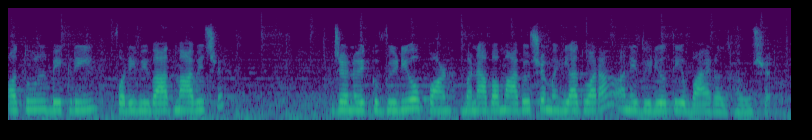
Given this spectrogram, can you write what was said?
અતુલ બેકરી ફરી વિવાદમાં આવી છે. જેનો એક વીડિયો પણ બનાવવામાં આવ્યો છે મહિલા દ્વારા અને વીડિયો તે વાયરલ થયો છે.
